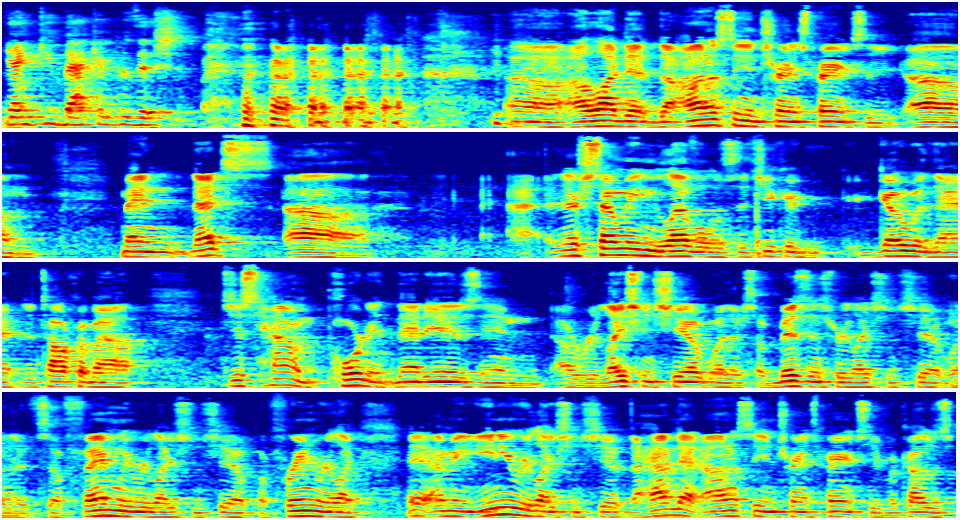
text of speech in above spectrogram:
yank you back in position. Uh, I like that the honesty and transparency. Um, man, that's uh, I, there's so many levels that you could go with that to talk about just how important that is in a relationship, whether it's a business relationship, whether it's a family relationship, a friend relationship. Eh, I mean, any relationship to have that honesty and transparency because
